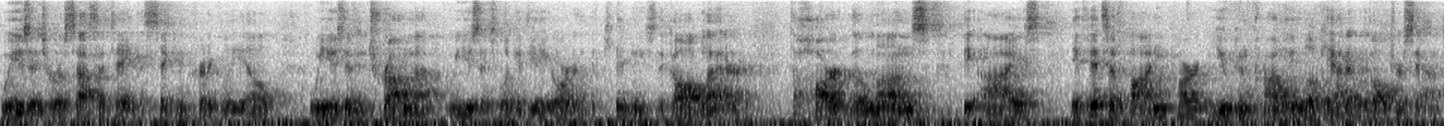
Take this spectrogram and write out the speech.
We use it to resuscitate the sick and critically ill. We use it in trauma. We use it to look at the aorta, the kidneys, the gallbladder, the heart, the lungs, the eyes. If it's a body part, you can probably look at it with ultrasound.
